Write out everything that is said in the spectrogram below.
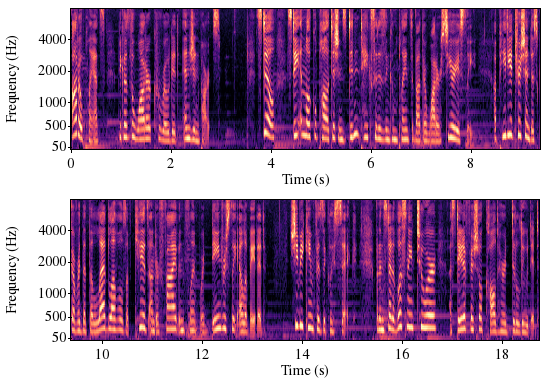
auto plants because the water corroded engine parts. Still, state and local politicians didn't take citizen complaints about their water seriously. A pediatrician discovered that the lead levels of kids under 5 in Flint were dangerously elevated. She became physically sick, but instead of listening to her, a state official called her deluded.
